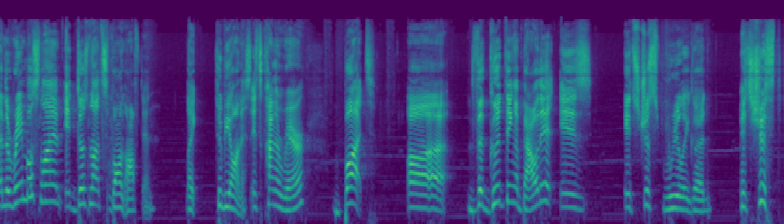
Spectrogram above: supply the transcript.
And the rainbow slime, it does not spawn often. Like, to be honest, it's kind of rare. But uh the good thing about it is it's just really good. It's just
